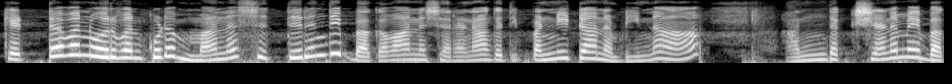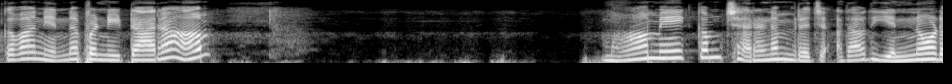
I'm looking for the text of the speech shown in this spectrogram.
கெட்டவன் ஒருவன் கூட மனசு திருந்தி பகவானை சரணாகதி பண்ணிட்டான் அப்படின்னா அந்த க்ஷணமே பகவான் என்ன பண்ணிட்டாரா? மாமேக்கம் சரணம் ரஜ அதாவது என்னோட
